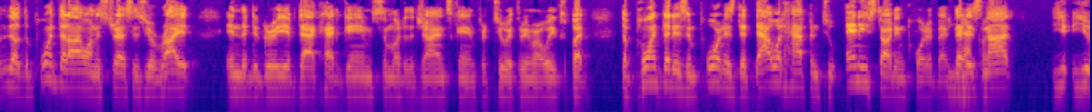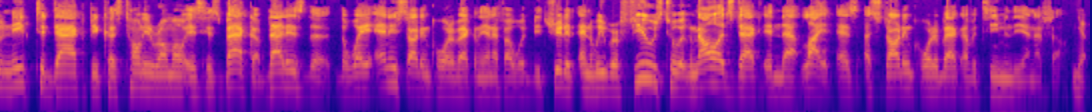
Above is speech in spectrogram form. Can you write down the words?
no, the point that I want to stress is you're right in the degree if Dak had games similar to the Giants game for two or three more weeks. But the point that is important is that that would happen to any starting quarterback. That is not unique to Dak because Tony Romo is his backup. That is the the way any starting quarterback in the NFL would be treated, and we refuse to acknowledge Dak in that light as a starting quarterback of a team in the NFL. Yep,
